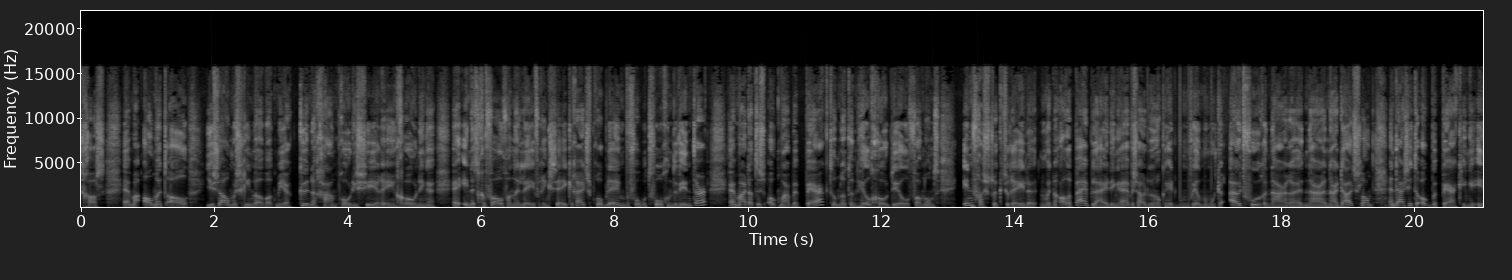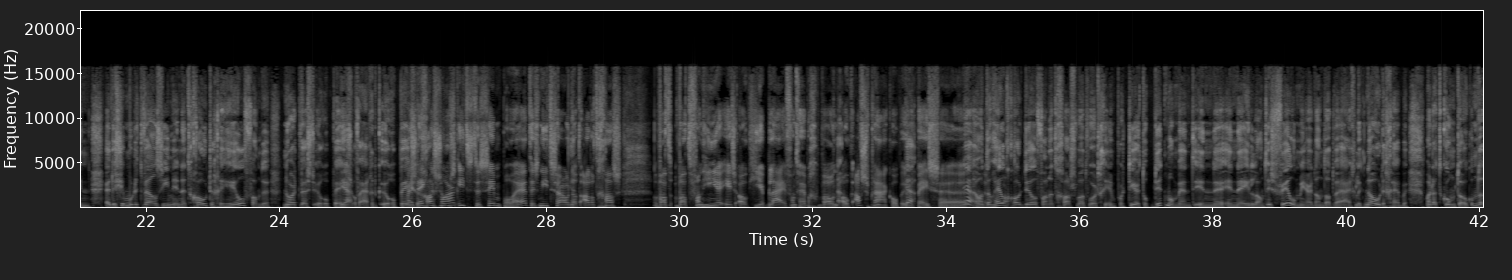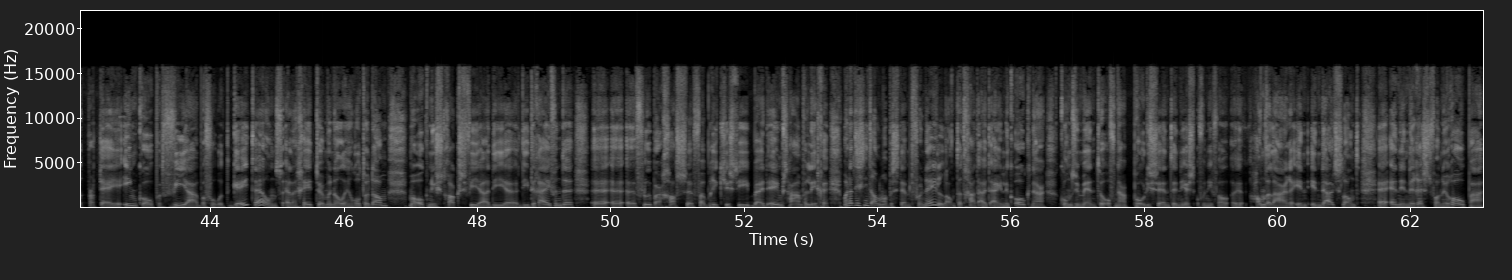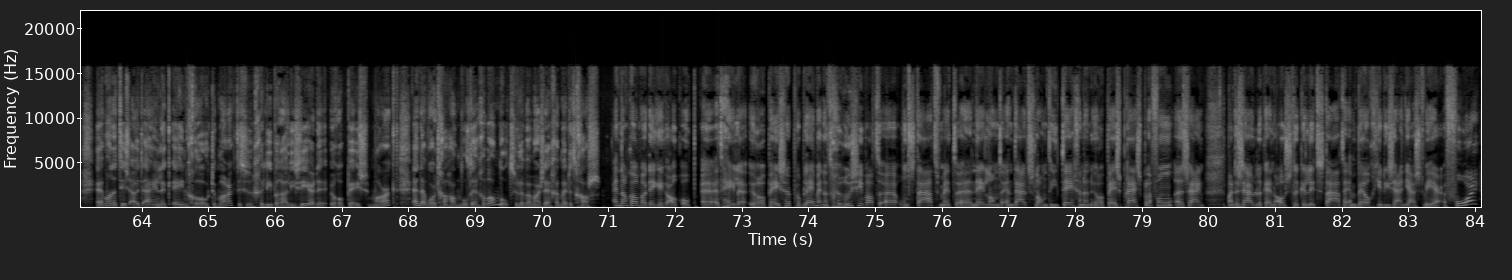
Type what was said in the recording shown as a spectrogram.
gas. Maar al met al, je zou misschien wel wat meer kunnen gaan produceren in Groningen. In het geval van een leveringszekerheidsprobleem, bijvoorbeeld volgende winter. Maar dat is ook maar beperkt, omdat een heel groot deel van ons infrastructurele, noem het nou alle pijpleidingen. We zouden dan ook een heleboel veel meer moeten uitvoeren naar, naar, naar Duitsland. En daar zitten ook beperkingen in. Dus je moet het wel zien in het grote geheel van de Noordwest-Europese, ja. of eigenlijk Europese maar gasmarkt. soms iets te simpel. Hè? Het is niet zo ja. dat al het gas wat wat, wat van hier is ook hier blijft. Want we hebben gewoon ook afspraken op Europese. ja, want een heel groot deel van het gas wat wordt geïmporteerd op dit moment in, in Nederland is veel meer dan dat wij eigenlijk nodig hebben. Maar dat komt ook omdat partijen inkopen via bijvoorbeeld Gate, hè, ons LNG-terminal in Rotterdam. Maar ook nu straks via die, die drijvende vloeibaar gasfabriekjes die bij de Eemshaven liggen. Maar dat is niet allemaal bestemd voor Nederland. Dat gaat uiteindelijk ook naar consumenten of naar producenten, of in ieder geval uh, handelaren in, in Duitsland uh, en in de rest van Europa. He, want het is uiteindelijk één grote markt. Het is een geliberaliseerde Europese markt. En daar wordt gehandeld en gewandeld, zullen we maar zeggen, met het gas. En dan komen we denk ik ook op uh, het hele Europese probleem en het geruzie wat ontstaat met Nederland en Duitsland die tegen een Europees prijsplafond zijn. Maar de zuidelijke en oostelijke lidstaten en België die zijn juist weer voor.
